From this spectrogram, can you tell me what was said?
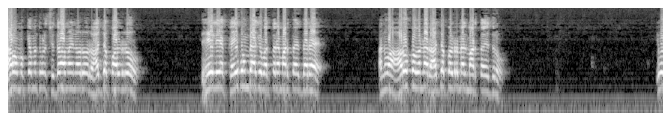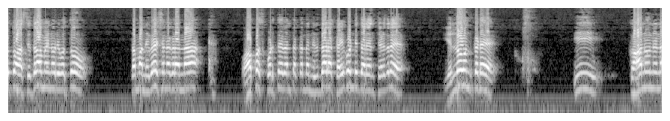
ಯಾವ ಮುಖ್ಯಮಂತ್ರಿಗಳು ಸಿದ್ದರಾಮಯ್ಯನವರು ರಾಜ್ಯಪಾಲರು ದೆಹಲಿಯ ಕೈಬೊಂಬೆಯಾಗಿ ವರ್ತನೆ ಮಾಡ್ತಾ ಇದ್ದಾರೆ. ಅನ್ನುವ ಆರೋಪವನ್ನ ರಾಜ್ಯಪಾಲರ ಮೇಲೆ ಮಾಡ್ತಾ ಇದ್ರು. ಇವತ್ತು ಆ ಸಿದ್ದರಾಮಯ್ಯನವರು ಇವತ್ತು ತಮ್ಮ ನಿವೇಶನಗಳನ್ನ ವಾಪಸ್ ಕೊಡ್ತೇವೆ ಅಂತಕ್ಕಂಥ ನಿರ್ಧಾರ ಕೈಗೊಂಡಿದ್ದಾರೆ ಅಂತ ಹೇಳಿದ್ರೆ ಎಲ್ಲೋ ಒಂದ್ ಕಡೆ ಈ ಕಾನೂನಿನ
